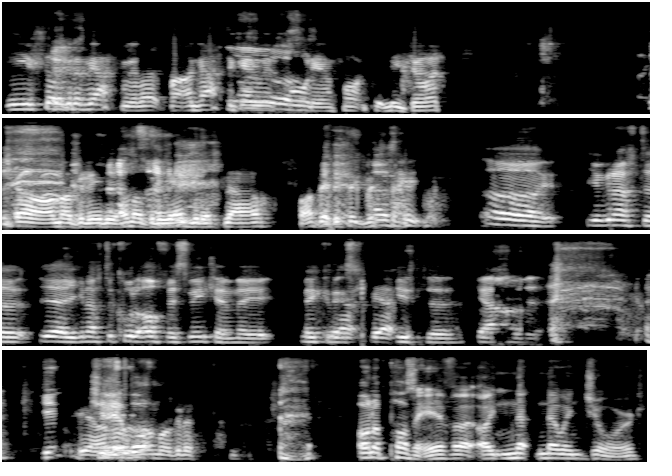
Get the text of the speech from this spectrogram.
He's still gonna be happy with it, but I'm gonna have to go with oh. Paulie. Unfortunately, George. Oh, I'm not gonna. I'm not gonna end this now. I made a big mistake. oh, you're gonna have to. Yeah, you're gonna have to call it off this weekend, mate. Make an Yeah, yeah. excuse to get out of it. Do, Yeah, do I'm, you know what? I'm gonna. On a positive, I, I kn- knowing George,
